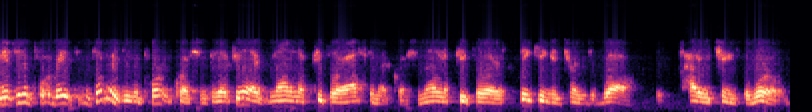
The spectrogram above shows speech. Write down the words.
and it's an important, in some ways, it's an important question because I feel like not enough people are asking that question. Not enough people are thinking in terms of, well, how do we change the world?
